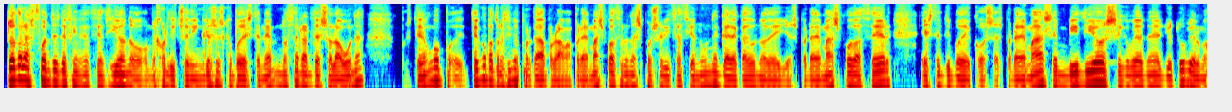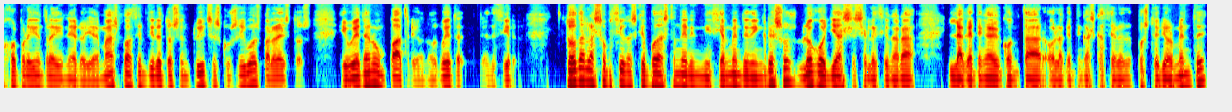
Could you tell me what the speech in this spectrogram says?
todas las fuentes de financiación, o mejor dicho, de ingresos que puedes tener, no cerrarte solo a una, pues tengo, tengo patrocinios por cada programa, pero además puedo hacer una sponsorización única de cada uno de ellos, pero además puedo hacer este tipo de cosas, pero además en vídeos sé que voy a tener YouTube y a lo mejor por ahí entra dinero, y además puedo hacer directos en Twitch exclusivos para estos, y voy a tener un Patreon, voy es decir, todas las opciones que puedas tener inicialmente de ingresos, luego ya se seleccionará la que tenga que contar o la que tengas que hacer posteriormente,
